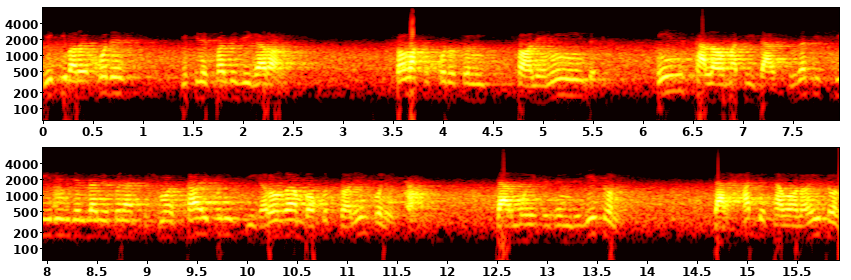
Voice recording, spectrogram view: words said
یکی برای خودش یکی نسبت به دیگران. شما وقت خودتون سالمید این سلامتی در صورت شیرین جلوه می‌کنند که شما سعی کنید دیگران را هم با خود سالم کنید. در محیط زندگیتون در حد تواناییتون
